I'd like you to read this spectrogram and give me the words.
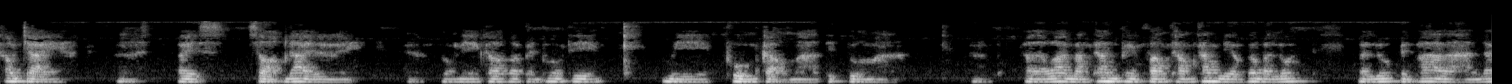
เข้าใจไปสอบได้เลยตรงนี้เขาก็เป็นพวกที่มีภูมิเก่ามาติดตัวมาคารวะบางท่านเพียงฟังธรรมครั้งเดียวก็บรรลุบรรลุเป็นพระอรหันต์ได้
